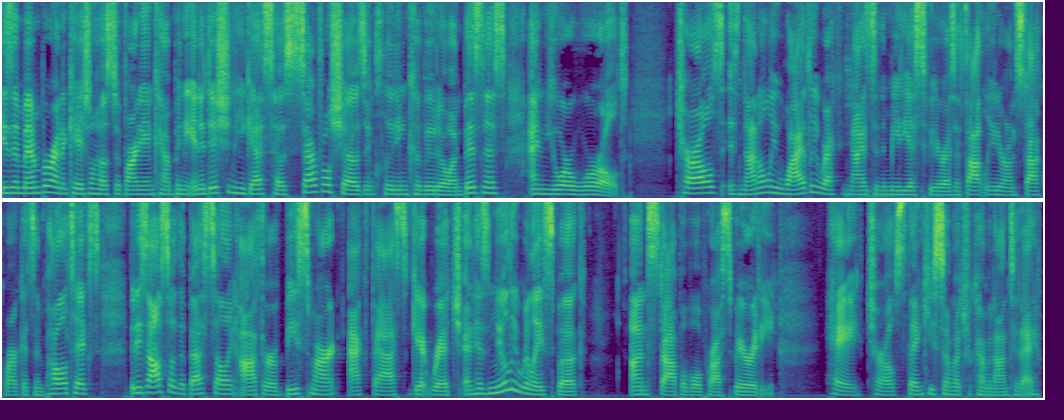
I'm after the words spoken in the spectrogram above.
He's a member and occasional host of Varney and Company. In addition, he guest hosts several shows, including Cavuto on Business and Your World. Charles is not only widely recognized in the media sphere as a thought leader on stock markets and politics, but he's also the best selling author of Be Smart, Act Fast, Get Rich, and his newly released book, Unstoppable Prosperity. Hey, Charles, thank you so much for coming on today.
